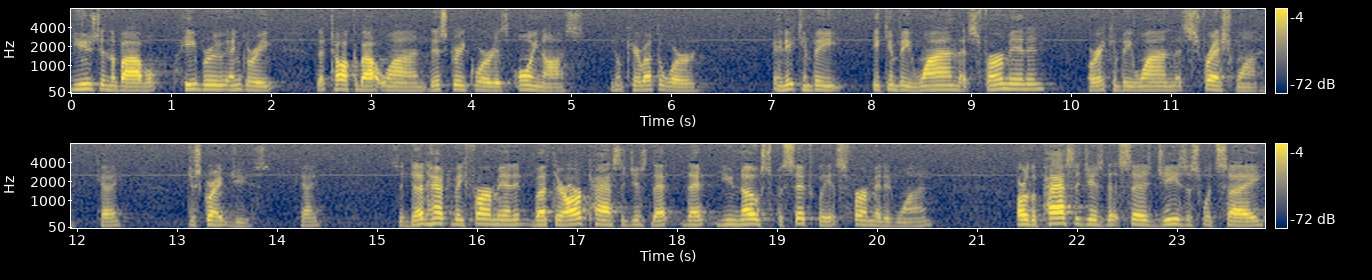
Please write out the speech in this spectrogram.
used in the Bible, Hebrew and Greek, that talk about wine. This Greek word is oinos. You don't care about the word. And it can be it can be wine that's fermented or it can be wine that's fresh wine, okay? Just grape juice, okay? So it doesn't have to be fermented, but there are passages that, that you know specifically it's fermented wine. Or the passages that says Jesus would say,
